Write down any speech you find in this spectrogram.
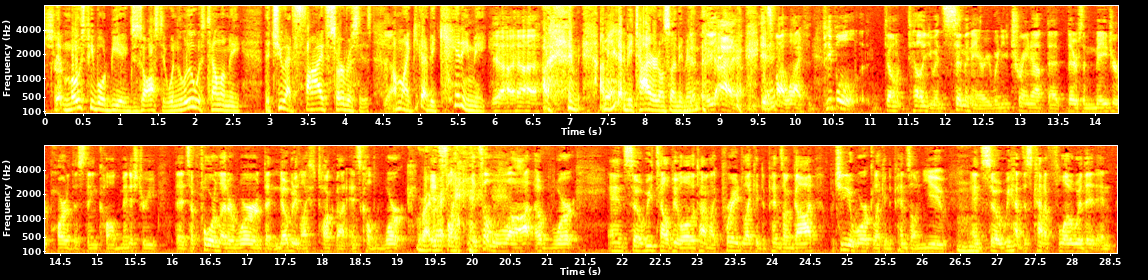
sure. that most people would be exhausted. When Lou was telling me that you had five services, I'm like, you got to be kidding me. Yeah, yeah. I mean, well, you got to be tired on Sunday, man. Yeah, it's my life. People don't tell you in seminary when you train up that there's a major part of this thing called ministry that's a four letter word that nobody likes to talk about and it's called work right it's right. like it's a lot of work and so we tell people all the time, like, pray like it depends on God, but you need to work like it depends on you. Mm-hmm. And so we have this kind of flow with it. And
